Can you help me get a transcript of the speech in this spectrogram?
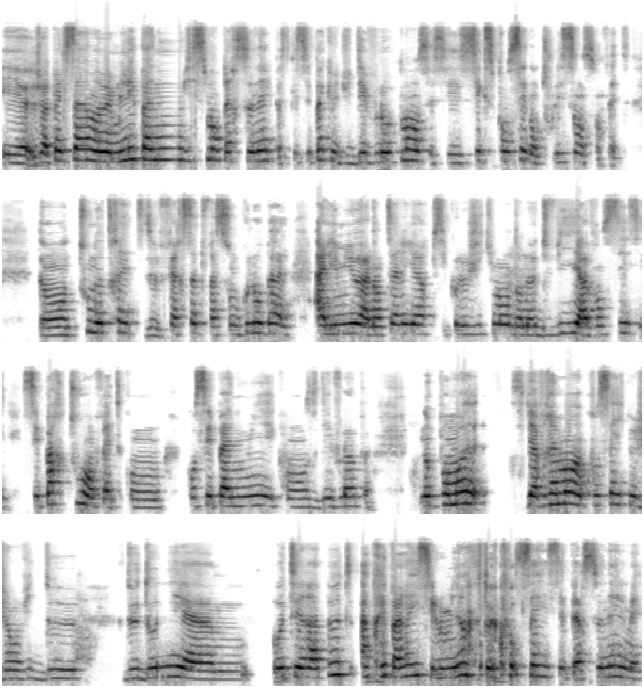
Et euh, j'appelle ça moi-même l'épanouissement personnel parce que c'est pas que du développement, c'est s'expanser dans tous les sens en fait, dans tout notre être, de faire ça de façon globale, aller mieux à l'intérieur, psychologiquement, dans notre vie, avancer, c'est partout en fait qu'on s'épanouit et qu'on se développe. Donc pour moi, s'il y a vraiment un conseil que j'ai envie de, de donner à, euh, au thérapeute. Après, pareil, c'est le mien de conseil, c'est personnel, mais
